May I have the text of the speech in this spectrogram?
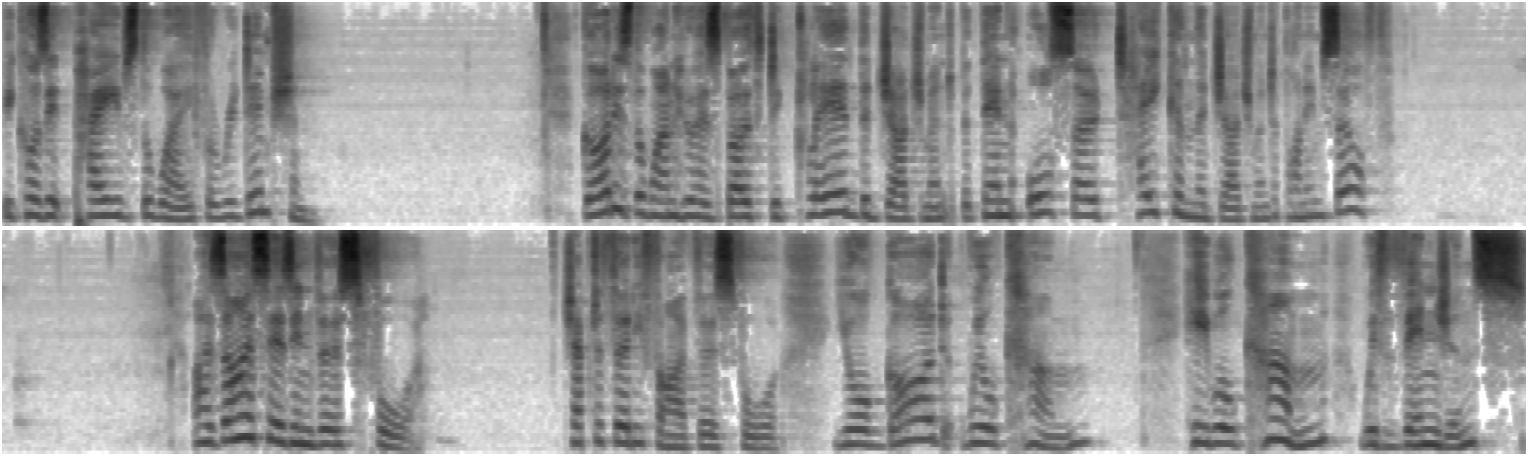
because it paves the way for redemption. God is the one who has both declared the judgment but then also taken the judgment upon himself. Isaiah says in verse 4, chapter 35, verse 4, Your God will come, he will come with vengeance,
